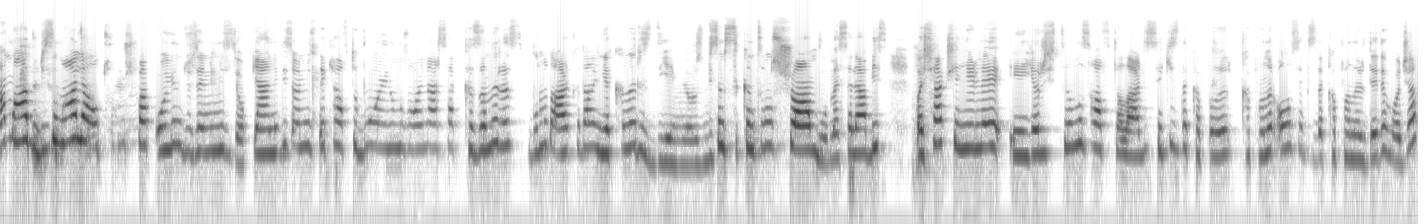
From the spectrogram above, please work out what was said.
Ama abi bizim hala oturmuş bak oyun düzenimiz yok. Yani biz önümüzdeki hafta bu oyunumuzu oynarsak kazanırız. Bunu da arkadan yakalarız diyemiyoruz. Bizim sıkıntımız şu an bu. Mesela biz Başakşehir'le e, yarıştığımız haftalarda 8'de kapanır, kapanır 18'de kapanır dedi hoca.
